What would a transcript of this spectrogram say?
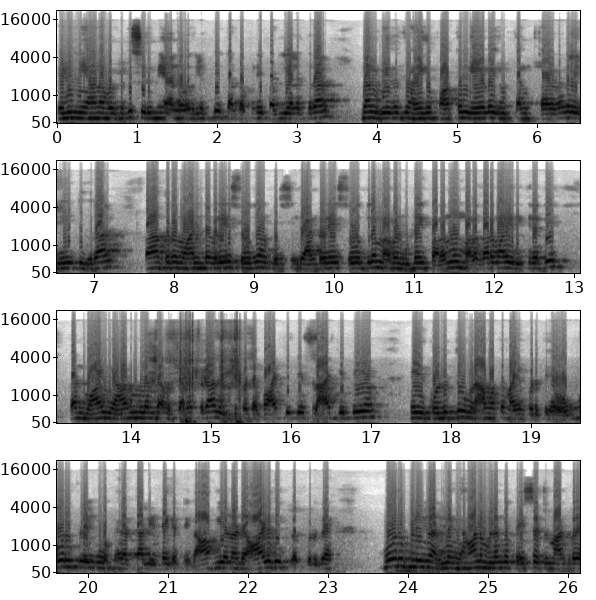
எளிமையானவர்களுக்கு சிறுமியானவர்களுக்கு தகப்பனை படியளக்கிறாள் நாங்கள் வேதத்தை அநேக பார்த்தோம் ஏழைகள் தன் கரங்களை நீட்டுகிறாள். பார்க்கிறோம். ஆண்டவரே சோதரம் புருஷன் ஆண்டவரே சோதரம் அவள் உடை பலமும் அலங்காரமாய் இருக்கிறது. தன் வாய் ஞானம் இழந்து அவர் திறக்கிறாள் இப்படிப்பட்ட பாக்கியத்தையும் சாக்கியத்தையும் நீ கொடுத்து உங்க நாமத்தை மயப்படுத்துங்க ஒவ்வொரு பிள்ளைகளும் உங்க மேலத்தால் இடை கட்டுங்க ஆவியனுடைய ஆளுகைகளை கொடுங்க. ஒவ்வொரு பிள்ளைகளும் நல்ல ஞானம் இழந்து பேசட்டும் ஆண்டவரை.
